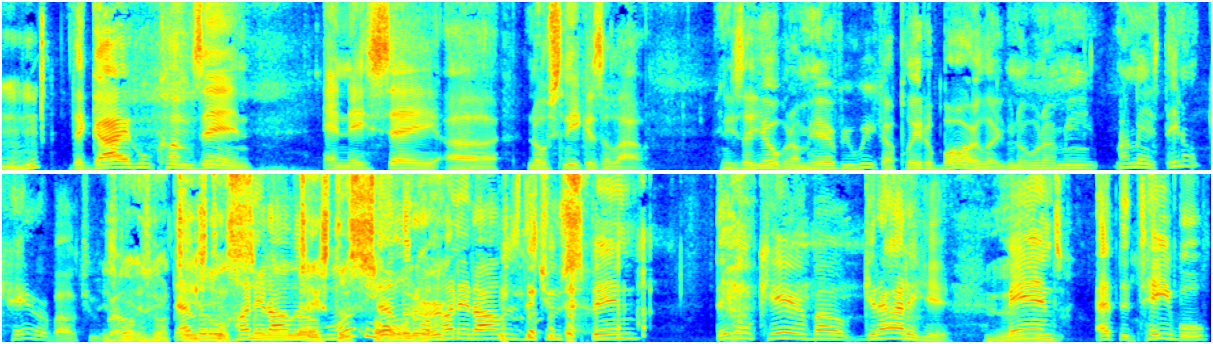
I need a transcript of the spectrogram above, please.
Mm-hmm. The guy who comes in and they say uh, no sneakers allowed, and he's like, "Yo, but I'm here every week. I play the bar. Like, you know what I mean? My man, they don't care about you, He's bro. gonna, he's gonna that taste little this, hundred dollars, taste the that soul. little hundred dollars that you spend, they don't care about. Get out of here. Man's at the table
